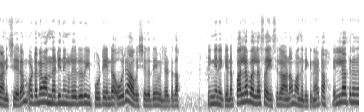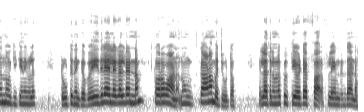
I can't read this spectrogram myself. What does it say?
കാണിച്ചു തരാം. ഉടനെ വന്നടി നിങ്ങളൊരു റിപ്പോർട്ട് ചെയ്യേണ്ട ഒരു ആവശ്യകതയും ഇല്ല ഇങ്ങനെയൊക്കെയാണ്. പല പല സൈസിലാണ് വന്നിരിക്കുന്നത് കേട്ടോ. എല്ലാത്തിനും നിന്ന് നോക്കിക്കേ നിങ്ങൾ റൂട്ട് നിങ്ങൾക്ക് ഇപ്പോൾ ഇതിലെ ഇലകളുടെ എണ്ണം കുറവാണ്. നിങ്ങൾക്ക് കാണാൻ പറ്റും കേട്ടോ. എല്ലാത്തിനും നമ്മൾ കൃത്യമായിട്ട് എഫ് ആർ ഫ്ലെയിം ഇതാണ്ടോ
